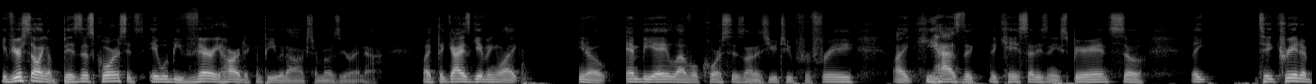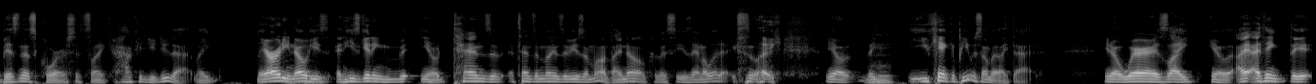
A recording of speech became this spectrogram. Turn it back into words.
if you're selling a business course, it's it would be very hard to compete with Alex Hormozi right now. Like the guy's giving like you know MBA level courses on his YouTube for free. Like he has the the case studies and the experience. So like to create a business course, it's like how could you do that? Like they already know he's and he's getting you know tens of tens of millions of views a month. I know because I see his analytics. like you know like Mhm. you can't compete with somebody like that. You know, whereas like you know I, I think the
